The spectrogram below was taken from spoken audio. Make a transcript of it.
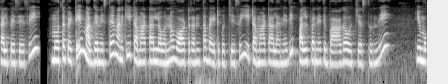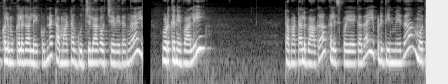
కలిపేసేసి మూత పెట్టి మగ్గనిస్తే మనకి టమాటాల్లో ఉన్న వాటర్ అంతా బయటకు వచ్చేసి ఈ టమాటాలు అనేది పల్ప్ అనేది బాగా వచ్చేస్తుంది. ఈ ముక్కలు ముక్కలుగా లేకుండా టమాటా గుజ్జులాగా వచ్చే విధంగా ఉడకనివ్వాలి. టమాటాలు బాగా కలిసిపోయాయి కదా. ఇప్పుడు దీని మీద మూత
